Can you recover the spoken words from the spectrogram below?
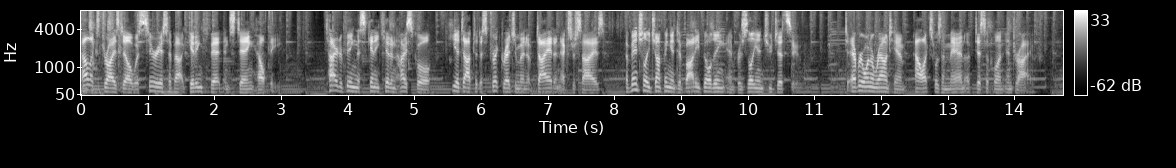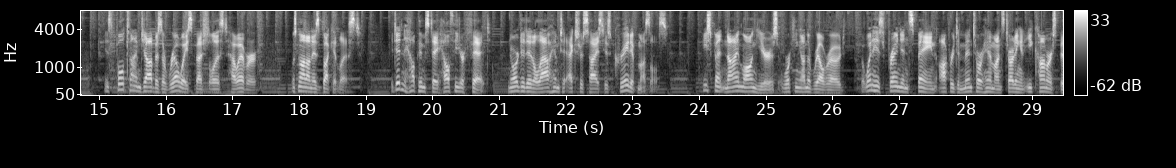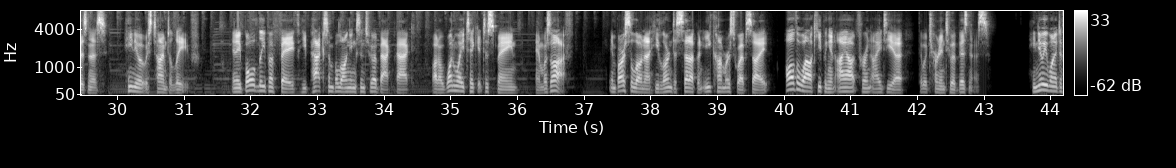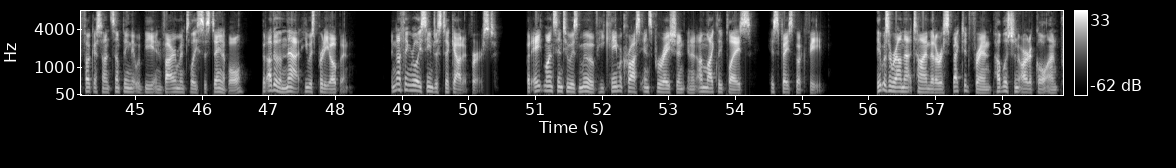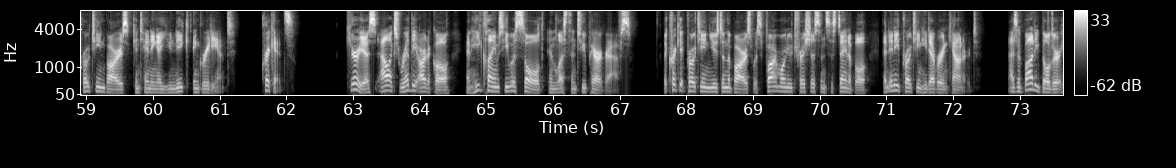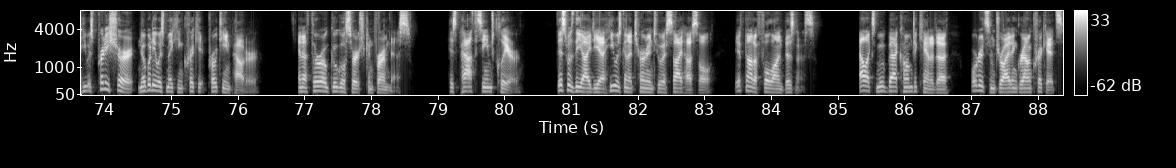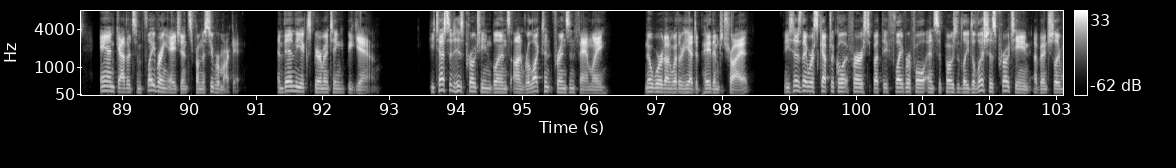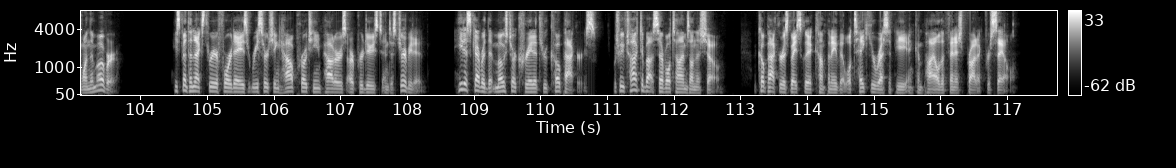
Alex Drysdale was serious about getting fit and staying healthy. Tired of being the skinny kid in high school, he adopted a strict regimen of diet and exercise, eventually jumping into bodybuilding and Brazilian Jiu Jitsu. To everyone around him, Alex was a man of discipline and drive. His full time job as a railway specialist, however, was not on his bucket list. It didn't help him stay healthy or fit, nor did it allow him to exercise his creative muscles. He spent nine long years working on the railroad, but when his friend in Spain offered to mentor him on starting an e commerce business, he knew it was time to leave. In a bold leap of faith, he packed some belongings into a backpack, bought a one way ticket to Spain, and was off. In Barcelona, he learned to set up an e commerce website, all the while keeping an eye out for an idea that would turn into a business. He knew he wanted to focus on something that would be environmentally sustainable, but other than that, he was pretty open and nothing really seemed to stick out at first. But eight months into his move, he came across inspiration in an unlikely place his Facebook feed. It was around that time that a respected friend published an article on protein bars containing a unique ingredient crickets. Curious, Alex read the article and he claims he was sold in less than two paragraphs. The cricket protein used in the bars was far more nutritious and sustainable than any protein he'd ever encountered. As a bodybuilder, he was pretty sure nobody was making cricket protein powder, and a thorough Google search confirmed this. His path seemed clear. This was the idea he was going to turn into a side hustle, if not a full on business. Alex moved back home to Canada, ordered some dried and ground crickets, and gathered some flavoring agents from the supermarket. And then the experimenting began. He tested his protein blends on reluctant friends and family. No word on whether he had to pay them to try it. He says they were skeptical at first, but the flavorful and supposedly delicious protein eventually won them over. He spent the next three or four days researching how protein powders are produced and distributed he discovered that most are created through co-packers, which we've talked about several times on the show. A co-packer is basically a company that will take your recipe and compile the finished product for sale.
